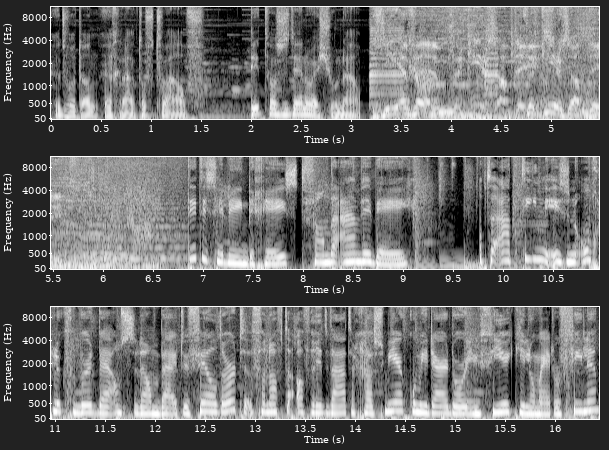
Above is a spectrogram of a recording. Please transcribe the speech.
Het wordt dan een graad of 12. Dit was het NOS Journaal. ZFM, verkeersupdate. verkeersupdate. Dit is Helene de Geest van de ANWB. Op de A10 is een ongeluk gebeurd bij Amsterdam buiten Veldert. Vanaf de afrit Watergraafsmeer kom je daardoor in 4 kilometer file.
